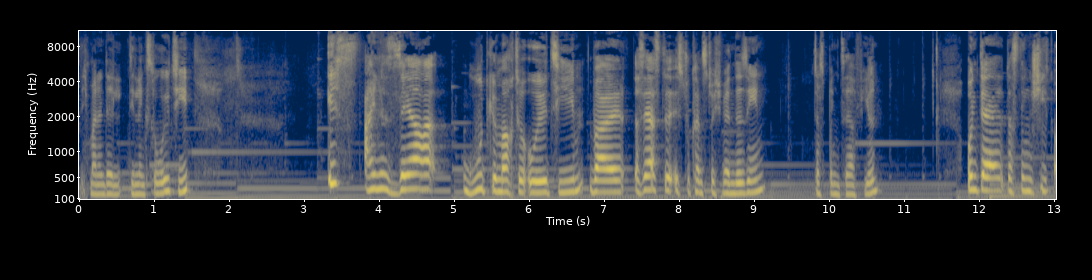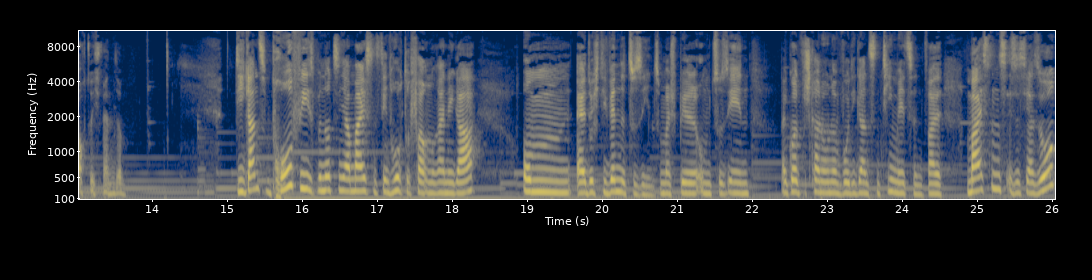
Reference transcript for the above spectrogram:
ich meine der, die längste Ulti, ist eine sehr gut gemachte Ulti, weil das erste ist, du kannst durch Wände sehen. Das bringt sehr viel. Und der, das Ding schießt auch durch Wände. Die ganzen Profis benutzen ja meistens den Hochdruckverunreiniger, um äh, durch die Wände zu sehen. Zum Beispiel, um zu sehen, bei Goldfischkanone, wo die ganzen Teammates sind. Weil meistens ist es ja so,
